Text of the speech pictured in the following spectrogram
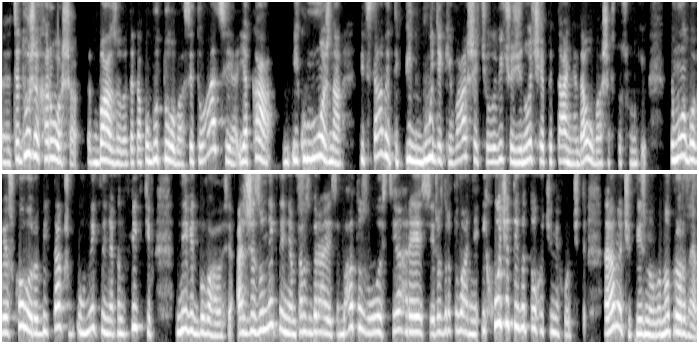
е, це дуже хороша базова така побутова ситуація, яка, яку можна підставити під будь-яке ваше чоловічо-жіноче питання да, у ваших стосунків. Тому обов'язково робіть так, щоб уникнення конфліктів не відбувалося. Адже з уникненням там збирається багато злості, агресії, роздратування. І хочете ви того чи не хочете, рано чи пізно воно прорве.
